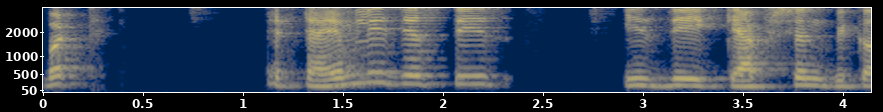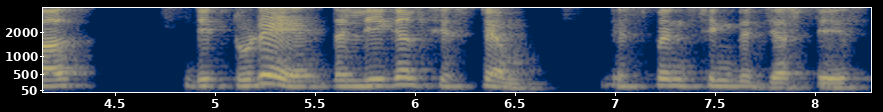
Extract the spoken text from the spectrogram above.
But a timely justice is the caption because the today the legal system dispensing the justice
